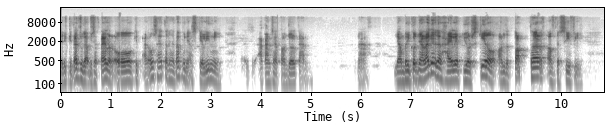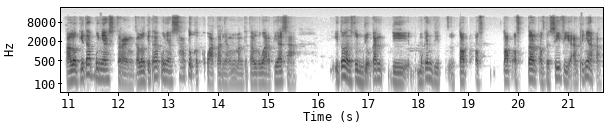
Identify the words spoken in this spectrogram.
Jadi kita juga bisa tailor, oh kita, oh saya ternyata punya skill ini, akan saya tonjolkan. Nah, yang berikutnya lagi adalah highlight your skill on the top third of the CV. Kalau kita punya strength, kalau kita punya satu kekuatan yang memang kita luar biasa, itu harus tunjukkan di mungkin di top of top of third of the CV. Artinya apa?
